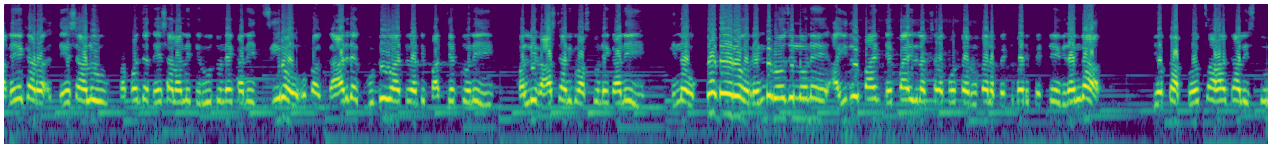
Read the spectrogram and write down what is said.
అనేక దేశాలు ప్రపంచ దేశాలన్నీ తిరుగుతుండే కానీ జీరో ఒక గాడిద గుడ్డు అటువంటి బడ్జెట్ తోని మళ్ళీ రాష్ట్రానికి వస్తుండే కానీ నిన్న ఒక్కటే రో- రెండు రోజుల్లోనే ఐదు పాయింట్ డెబ్బై ఐదు లక్షల కోట్ల రూపాయల పెట్టుబడి పెట్టే విధంగా యొక్క ప్రోత్సాహకాలు ఇస్తూ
